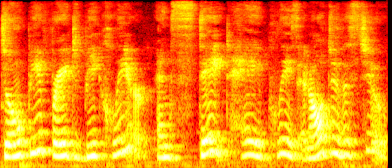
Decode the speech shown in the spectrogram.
don't be afraid to be clear and state, hey, please, and I'll do this too.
